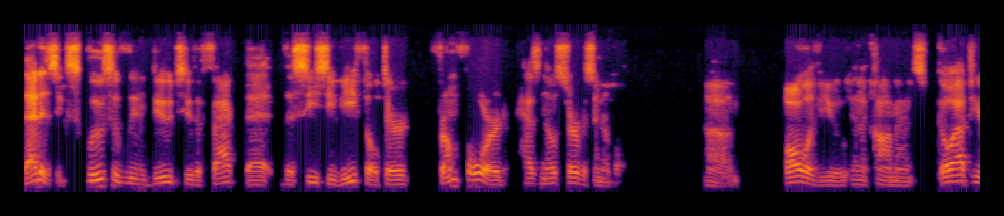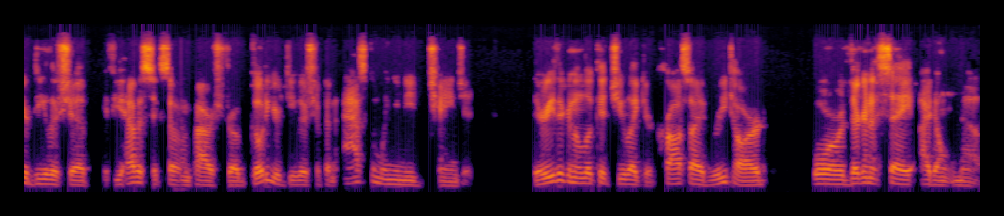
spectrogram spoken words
That is exclusively due to the fact that the CCV filter from Ford has no service interval. Um, all of you in the comments, go out to your dealership. If you have a six seven power stroke, go to your dealership and ask them when you need to change it. They're either going to look at you like you're cross-eyed retard, or they're going to say, "I don't know."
